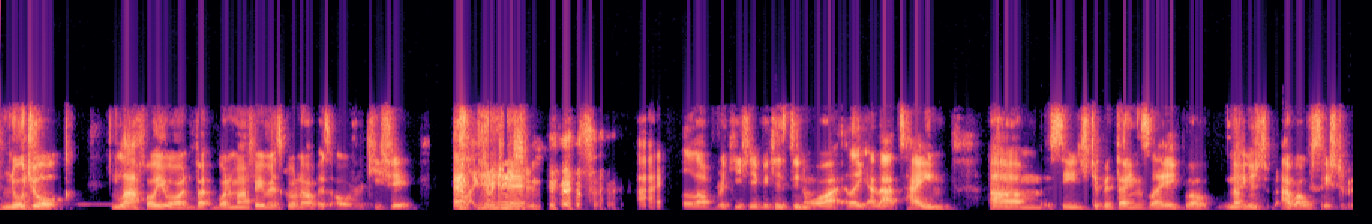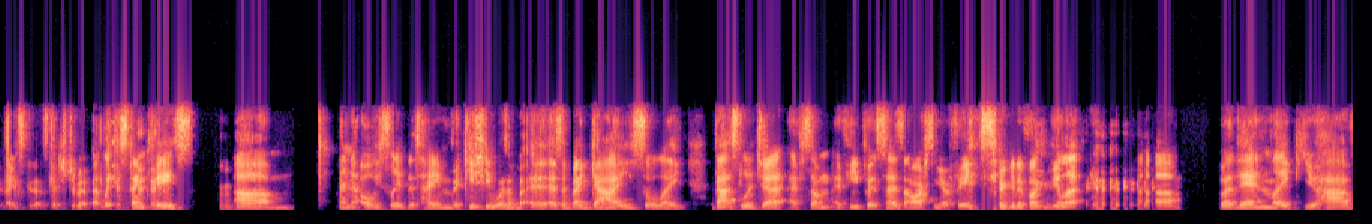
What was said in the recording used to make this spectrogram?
no joke, laugh all you want, but one of my favorites growing up is all Rikishi. I like Rikishi. I love Rikishi because do you know what? Like at that time, um, seeing stupid things like well, not even stu- I will say stupid things because that's kind of stupid, but like a stink face. And obviously at the time, Rikishi was a is a big guy, so like that's legit. If some if he puts his arse in your face, you're gonna fucking feel it. um, but then like you have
